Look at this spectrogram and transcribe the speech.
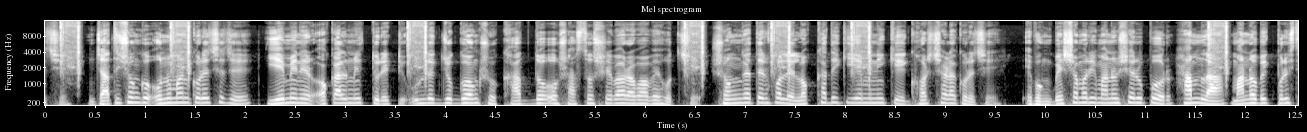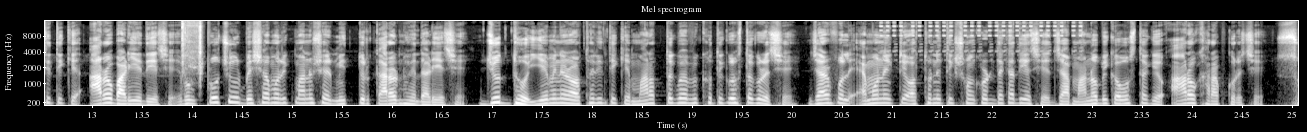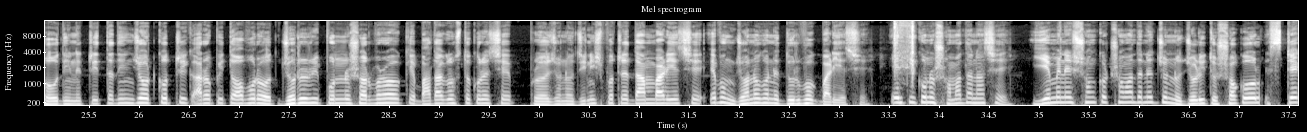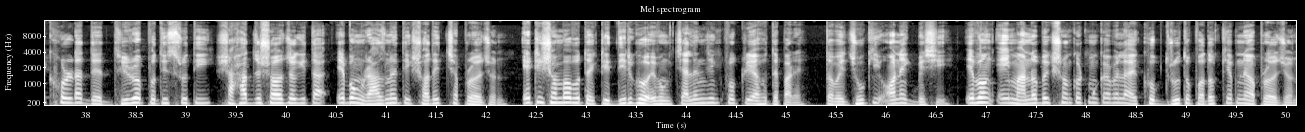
জাতিসংঘ অনুমান করেছে যে, ইয়েমেনের অকাল মৃত্যুর একটি উল্লেখযোগ্য অংশ খাদ্য ও স্বাস্থ্যসেবার অভাবে হচ্ছে। সংঘাতের ফলে লক্ষাধিক ইয়েমেনিকে ঘরছাড়া করেছে। এবং বেসামরিক মানুষের উপর হামলা মানবিক পরিস্থিতিকে আরও বাড়িয়ে দিয়েছে এবং প্রচুর বেসামরিক মানুষের মৃত্যুর কারণ হয়ে দাঁড়িয়েছে। যুদ্ধ ইয়েমেনের অর্থনীতিকে মারাত্মকভাবে ক্ষতিগ্রস্ত করেছে, যার ফলে এমন একটি অর্থনৈতিক সংকট দেখা দিয়েছে যা মানবিক অবস্থাকে আরও খারাপ করেছে। সৌদি নেতৃত্বাধীন জোট কর্তৃক আরোপিত অবরোধ জরুরি পণ্য সরবরাহকে বাধাগ্রস্ত করেছে, প্রয়োজনীয় জিনিসপত্রের দাম বাড়িয়েছে এবং জনগণের দুর্ভোগ বাড়িয়েছে। এর কি কোনো সমাধান আছে? ইয়েমেনের সংকট সমাধানের জন্য জড়িত সকল স্টেক হোল্ডারদের দৃঢ় প্রতিশ্রুতি সাহায্য, সহযোগিতা এবং রাজনৈতিক সদিচ্ছা প্রয়োজন। এটি সম্ভবত একটি দীর্ঘ এবং চ্যালেঞ্জিং প্রক্রিয়া হতে পারে, তবে ঝুঁকি অনেক বেশি এবং এই মানবিক সংকট মোকাবেলায় খুব দ্রুত পদক্ষেপ নেওয়া প্রয়োজন।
